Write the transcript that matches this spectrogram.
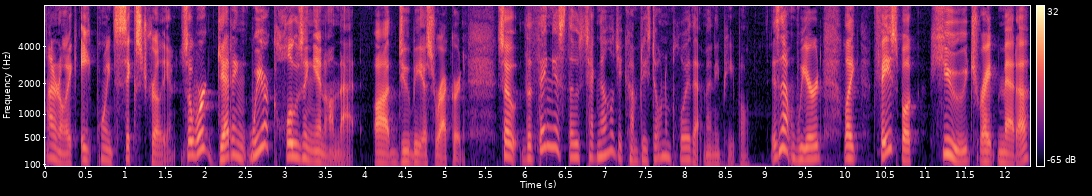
I don't know, like 8.6 trillion. So we're getting, we are closing in on that uh, dubious record. So the thing is, those technology companies don't employ that many people. Isn't that weird? Like Facebook, huge, right? Meta.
